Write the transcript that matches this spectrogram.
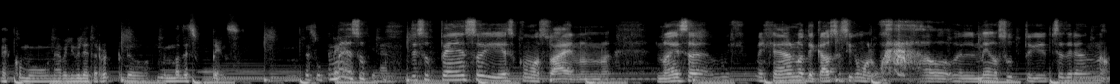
es como una película de terror, pero es más de suspenso. De suspenso. más de final. De suspenso y es como suave, no, no, no es en general no te causa así como el wow, el medio susto y etcétera, no.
